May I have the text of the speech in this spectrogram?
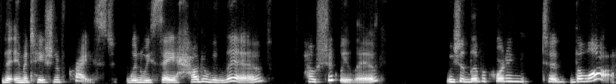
the imitation of Christ. When we say, How do we live? How should we live? We should live according to the law.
